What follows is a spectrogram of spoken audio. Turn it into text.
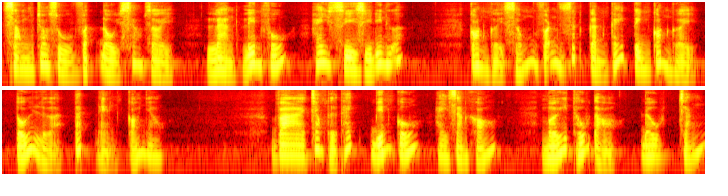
song cho dù vật đổi sao rời, làng lên phố hay gì gì đi nữa, con người sống vẫn rất cần cái tình con người tối lửa tắt đèn có nhau. Và trong thử thách biến cố hay gian khó, mới thấu tỏ đâu trắng,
